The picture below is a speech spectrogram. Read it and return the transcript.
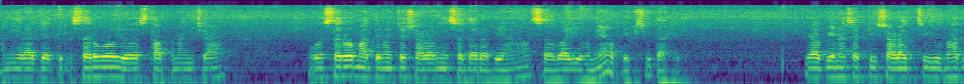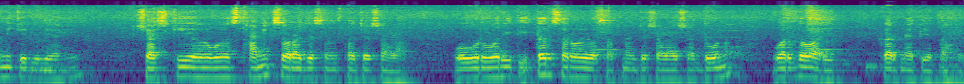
आणि राज्यातील सर्व व्यवस्थापनांच्या व सर्व माध्यमाच्या शाळांनी सदर अभियानात सहभागी होणे अपेक्षित आहे. या अभियानासाठी शाळांची विभागणी केलेली आहे. शासकीय व स्थानिक स्वराज्य संस्थाच्या शाळा व उर्वरित इतर सर्व व्यवस्थापनांच्या शाळा अशा दोन वर्गवारीत करण्यात येत आहे.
